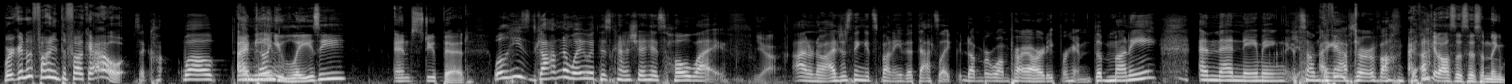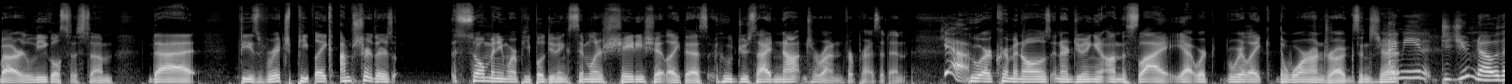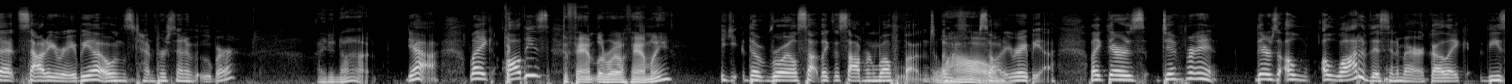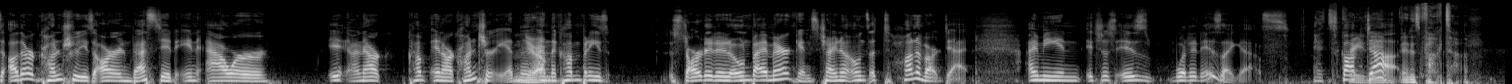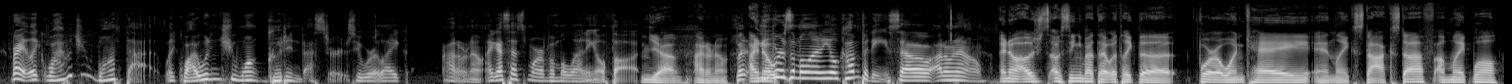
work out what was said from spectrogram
we're gonna find the fuck out? Con- well, I I'm mean, telling you, lazy and stupid. well, he's gotten away with this kind of shit his whole life. Yeah. I don't know. I just think it's funny that that's like number one priority for him: the money, and then naming Yeah, something think- after Ivanka. I think it also says something about our legal system that these rich people, like I'm sure there's so many more people doing similar shady shit like this who decide not to run for president, yeah. who are criminals and are doing it on the sly. Yeah, we're we're like the war on drugs and shit. I mean, did you know that Saudi Arabia owns ten percent of Uber? I did not. Yeah, like all these The fam, the royal family. the royal so- like the sovereign wealth fund Wow. of Saudi Arabia. Like there's different there's a, a lot of this in America. Like these other countries are invested in our in, in our com- in our country and the Yeah. and the companies started and owned by Americans. China owns a ton of our debt. I mean, it just is what it is, I guess. It's fucked crazy. up. It is fucked up. Right. Like, why would you want that? Like, why wouldn't you want good investors who are like, I don't know. I guess that's more of a millennial thought. Yeah, I don't know. But I know. Uber's a millennial company, so I don't know. I know. I was just, I was thinking about that with like the 401k and like stock stuff. I'm like, well,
